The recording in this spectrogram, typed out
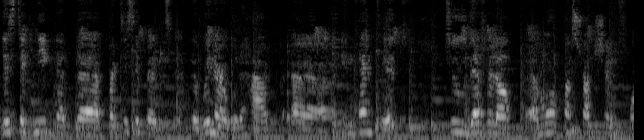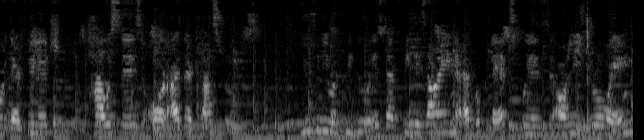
this technique that the participant, the winner, would have uh, invented to develop uh, more construction for their village, houses, or other classrooms. Usually what we do is that we design a booklet with only drawing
